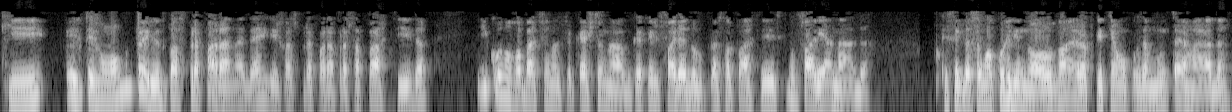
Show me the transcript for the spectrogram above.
que ele teve um longo período para se preparar, né? 10 dias para se preparar para essa partida. E quando o Roberto Fernandes foi questionado o que, é que ele faria para essa partida, ele disse que não faria nada. Porque se ele tivesse alguma coisa de nova, era porque tinha uma coisa muito errada,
